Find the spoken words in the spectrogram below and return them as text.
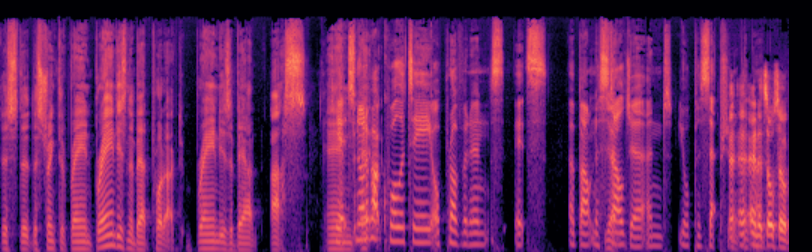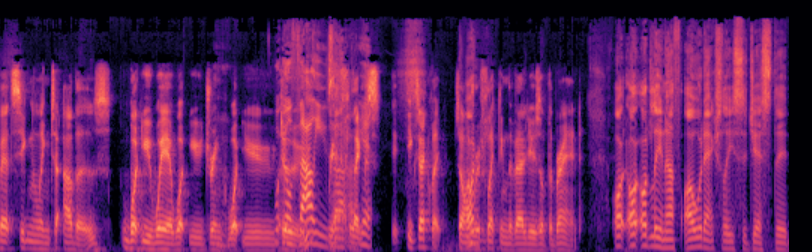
this the, the strength of brand. Brand isn't about product. Brand is about us. And yeah, it's not uh, about quality or provenance. It's about nostalgia and your perception. And, and it's also about signalling to others what you wear, what you drink, what you Mm. What do. your values are, reflects exactly. So I'm I'd- reflecting the values of the brand. O- o- Oddly enough, I would actually suggest that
